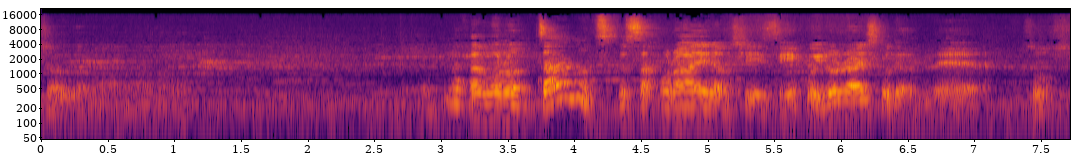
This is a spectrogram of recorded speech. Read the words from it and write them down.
ちゃうかな。んかこのザのつくさホラー映画のシリーズ結構いろいろありそうだよね。なそうっす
